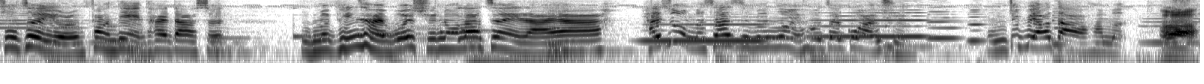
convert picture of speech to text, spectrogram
说这里有人放电影太大声，我们平常也不会巡逻到这里来啊。还是我们三十分钟以后再过来巡，我们就不要打扰他们。好啦，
